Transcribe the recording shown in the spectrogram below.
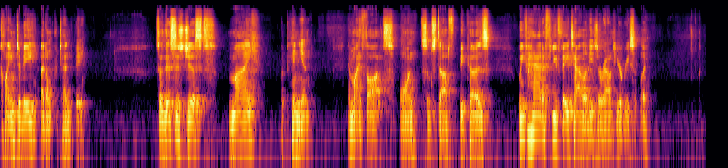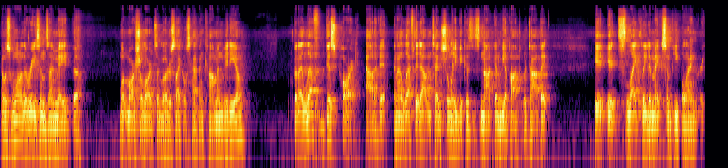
claim to be, I don't pretend to be. So this is just my opinion and my thoughts on some stuff because we've had a few fatalities around here recently. That was one of the reasons I made the What Martial Arts and Motorcycles Have in Common video. But I left this part out of it, and I left it out intentionally because it's not going to be a popular topic. It, it's likely to make some people angry.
